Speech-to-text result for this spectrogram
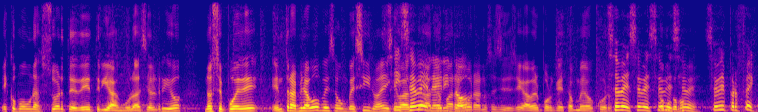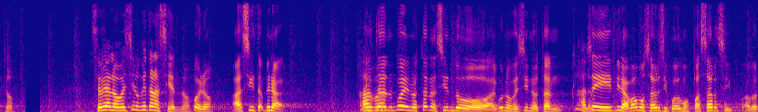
es como una suerte de triángulo. Hacia el río no se puede entrar. Mira, vos ves a un vecino ahí Sí, que va se a, ve, a negrito. ahora, no sé si se llega a ver porque está medio oscuro. Se ve, se ve, se ¿Cómo, ve, cómo? se ve. Se ve perfecto. Se ve a los vecinos que están haciendo. Bueno, así está. Mira, Ah, están, bueno. están haciendo, algunos vecinos están... Claro. Sí, mira, vamos a ver si podemos pasar. Sí, a ver,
